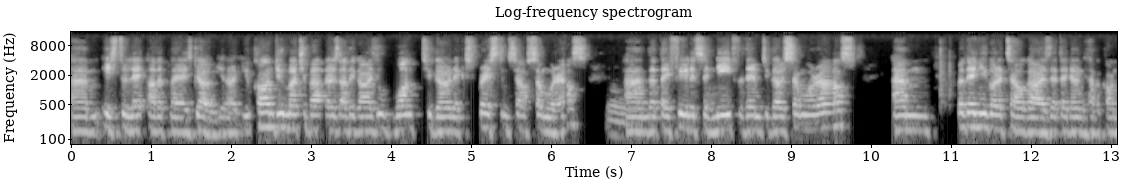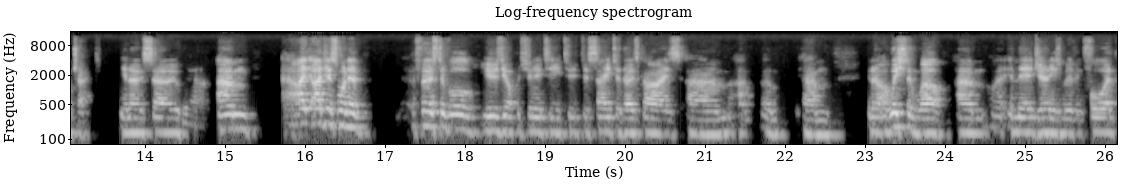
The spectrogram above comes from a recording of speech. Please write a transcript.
um, is to let other players go. You know, you can't do much about those other guys who want to go and express themselves somewhere else, mm. um, that they feel it's a need for them to go somewhere else. Um, but then you've got to tell guys that they don't have a contract. You know, so yeah. Um, I, I, just want to first of all use the opportunity to, to say to those guys, um, um, you know, I wish them well in their journeys moving forward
